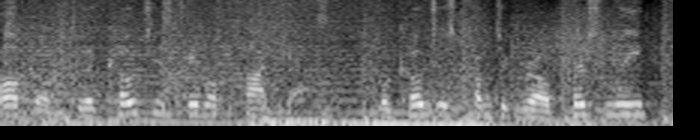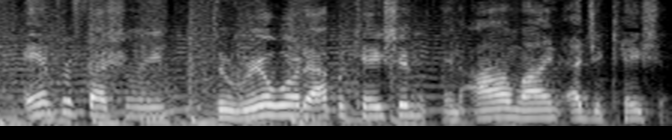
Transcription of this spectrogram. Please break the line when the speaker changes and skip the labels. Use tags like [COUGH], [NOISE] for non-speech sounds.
Welcome to the Coaches Table Podcast, where coaches come to grow personally and professionally through real world application and online education.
